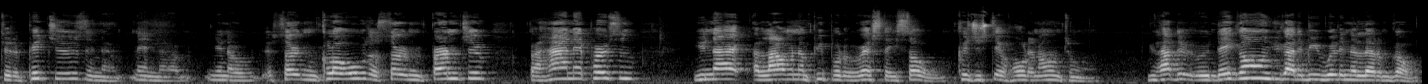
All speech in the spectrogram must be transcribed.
to the pictures and the, and um, you know certain clothes or certain furniture behind that person, you're not allowing them people to rest their soul because you're still holding on to them. You have to when they gone, you got to be willing to let them go.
